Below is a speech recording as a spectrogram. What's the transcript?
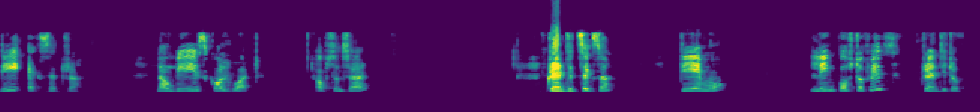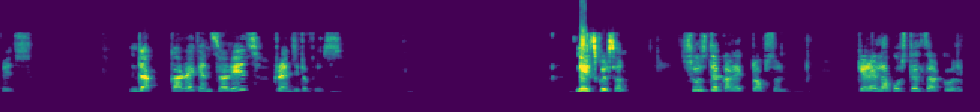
D, etc. Now B is called what? Options are Transit section, TMO, Link Post Office, Transit Office. The correct answer is Transit Office. Next question. Choose the correct option. Kerala Postal Circle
